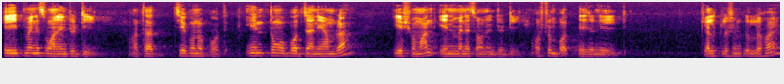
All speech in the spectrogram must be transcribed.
eight minus one into D অর্থাৎ যে কোনো পদ এনতম পদ জানি আমরা এ সমান N minus one into D অষ্টম পদ এই জন্য এইট ক্যালকুলেশন করলে হয়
